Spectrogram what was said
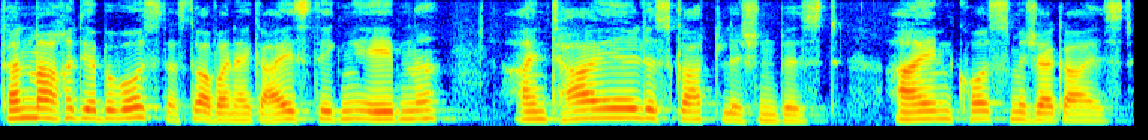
Dann mache dir bewusst, dass du auf einer geistigen Ebene ein Teil des Göttlichen bist ein kosmischer Geist,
